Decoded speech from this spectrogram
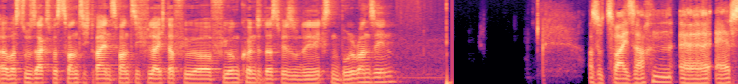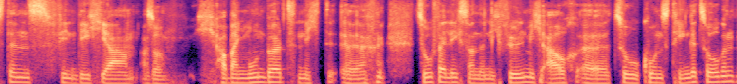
äh, was du sagst, was 2023 vielleicht dafür führen könnte, dass wir so den nächsten Bullrun sehen? Also zwei Sachen. Äh, erstens finde ich ja, also ich habe ein Moonbird nicht äh, zufällig, sondern ich fühle mich auch äh, zu Kunst hingezogen.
